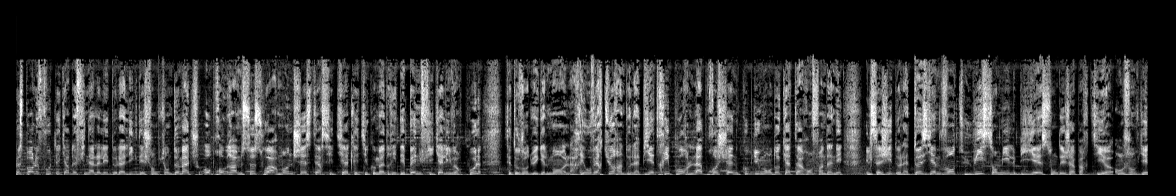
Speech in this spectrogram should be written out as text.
Le sport, le foot, les quarts de finale aller de la Ligue des Champions. Deux matchs au programme ce soir. Manchester City, Atlético Madrid et Benfica, Liverpool. C'est aujourd'hui également la réouverture hein, de la billetterie pour la prochaine Coupe du Monde au Qatar en fin d'année. Il s'agit de la deuxième vente. 800 000 billets sont déjà partis euh, en janvier.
